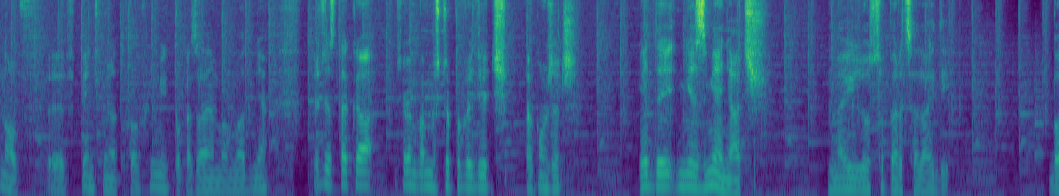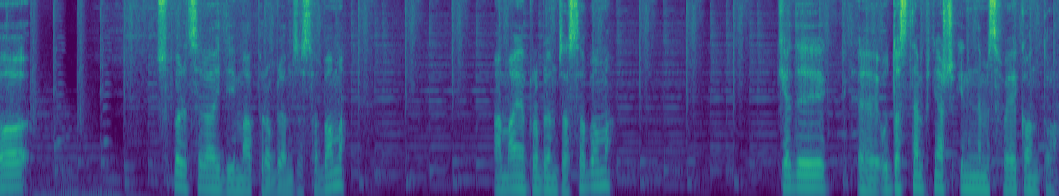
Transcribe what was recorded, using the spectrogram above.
No, w, w 5 minut po filmik pokazałem wam ładnie. Rzecz jest taka, chciałem wam jeszcze powiedzieć taką rzecz, kiedy nie zmieniać mailu Supercell ID. Bo Supercell ID ma problem ze sobą, a mają problem ze sobą, kiedy e, udostępniasz innym swoje konto.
